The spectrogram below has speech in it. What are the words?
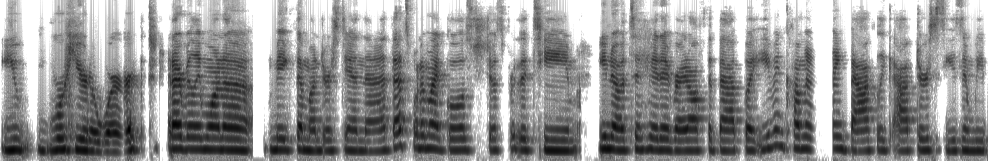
you were here to work. And I really want to make them understand that. That's one of my goals just for the team, you know, to hit it right off the bat. But even coming back like after season, we've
